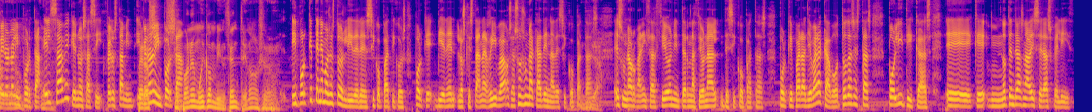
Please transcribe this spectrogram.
pero no, le importa. Él sabe que no es así, pero está mintiendo, pero, no le importa. Se pone muy convincente, ¿no? ¿Y por qué tenemos estos líderes psicopáticos? Porque vienen los que están arriba, o sea, eso es una cadena de psicópatas. Es una organización internacional de psicópatas. Porque para llevar a cabo todas estas políticas eh, que no tendrás nada y serás feliz,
